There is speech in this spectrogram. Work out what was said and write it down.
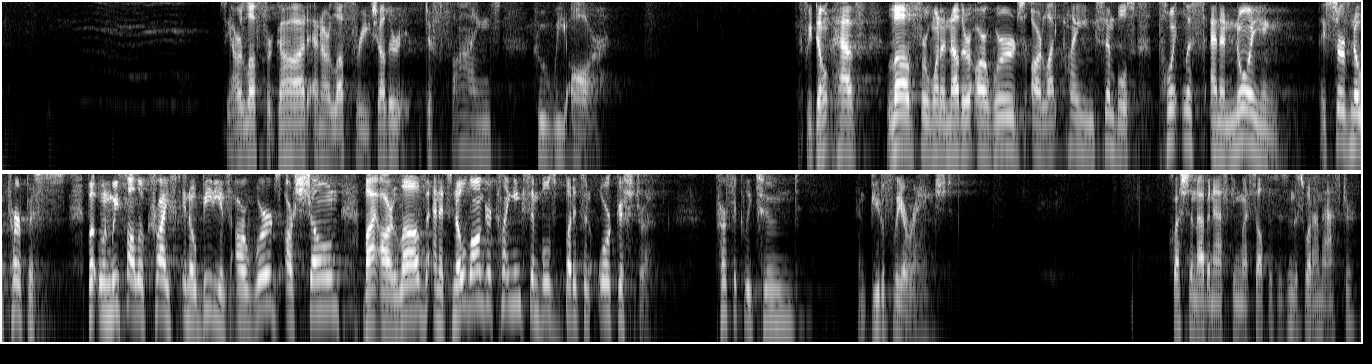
See, our love for God and our love for each other defines who we are. If we don't have love for one another, our words are like clanging cymbals, pointless and annoying. They serve no purpose. But when we follow Christ in obedience, our words are shown by our love, and it's no longer clanging cymbals, but it's an orchestra, perfectly tuned and beautifully arranged. The question I've been asking myself is Isn't this what I'm after?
